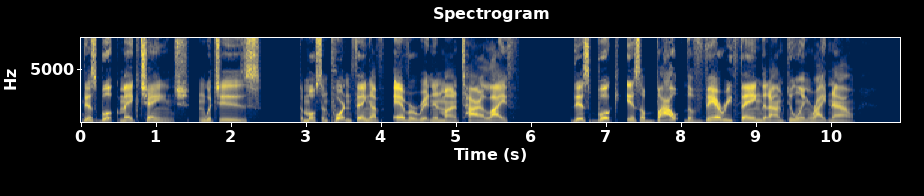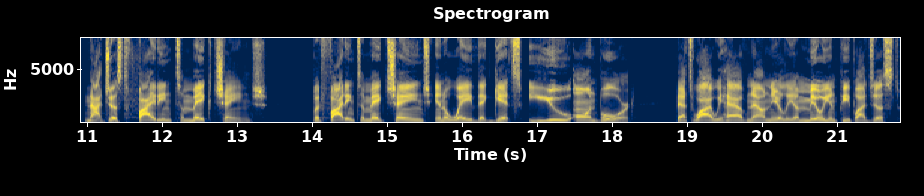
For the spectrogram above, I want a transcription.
this book, Make Change, which is the most important thing I've ever written in my entire life, this book is about the very thing that I'm doing right now. Not just fighting to make change, but fighting to make change in a way that gets you on board. That's why we have now nearly a million people. I just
